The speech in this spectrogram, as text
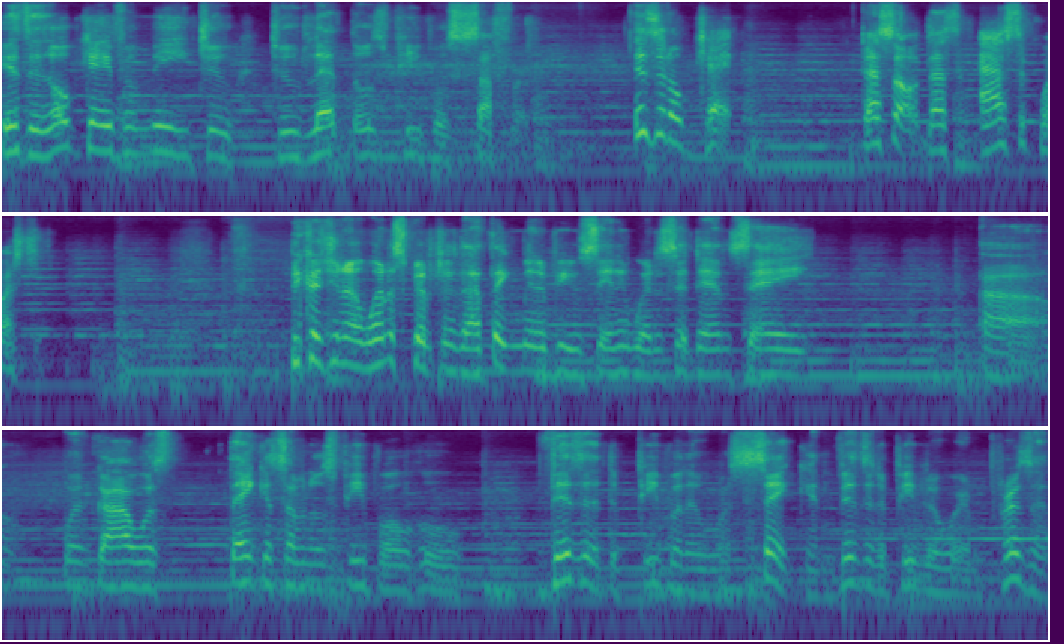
Is it okay for me to, to let those people suffer? Is it okay? That's all. That's ask the question. Because you know, one of the scriptures I think many people seen it where to sit there and say, uh, when God was thanking some of those people who visited the people that were sick and visited people that were in prison,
